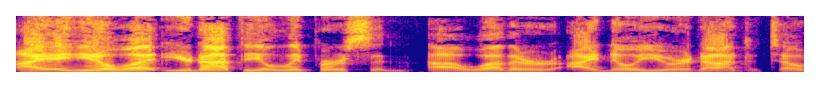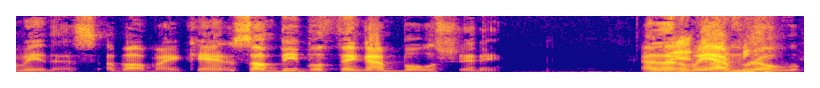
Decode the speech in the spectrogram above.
I, and you know what? You're not the only person, uh, whether I know you or not, to tell me this about my can. Some people think I'm bullshitting, and then Man, we I have mean, real.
